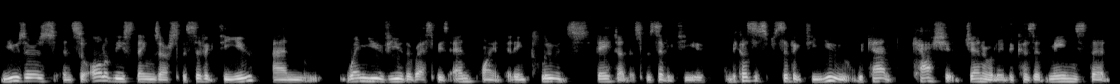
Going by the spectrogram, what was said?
users. And so all of these things are specific to you. And when you view the recipes endpoint, it includes data that's specific to you. Because it's specific to you, we can't cache it generally because it means that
